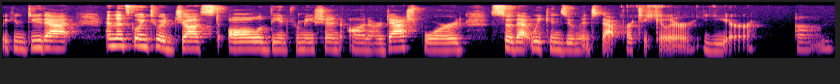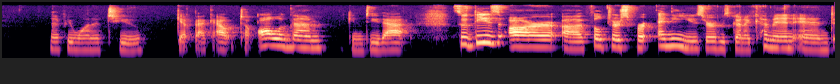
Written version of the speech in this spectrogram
we can do that. And that's going to adjust all of the information on our dashboard so that we can zoom into that particular year. Um, and if we wanted to get back out to all of them, can do that. So these are uh, filters for any user who's going to come in and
